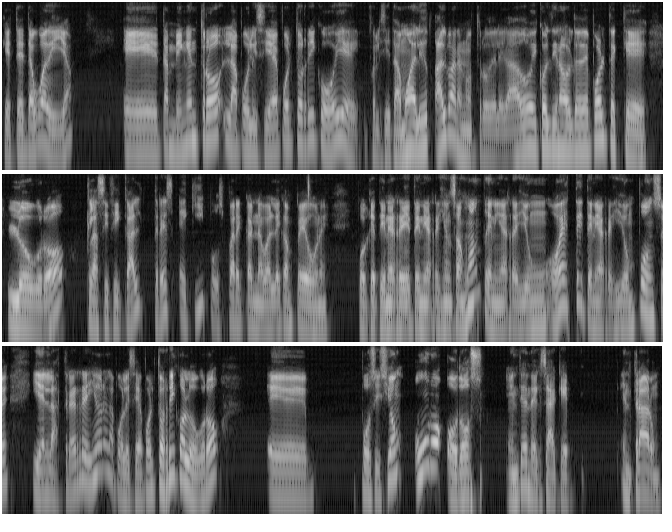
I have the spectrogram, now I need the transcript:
que este es de Aguadilla. Eh, también entró la Policía de Puerto Rico. Oye, felicitamos a Eliud Álvarez, nuestro delegado y coordinador de deportes, que logró clasificar tres equipos para el Carnaval de Campeones, porque tiene, tenía región San Juan, tenía región Oeste y tenía región Ponce, y en las tres regiones la Policía de Puerto Rico logró eh, posición uno o dos, ¿entiendes? O sea, que entraron.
